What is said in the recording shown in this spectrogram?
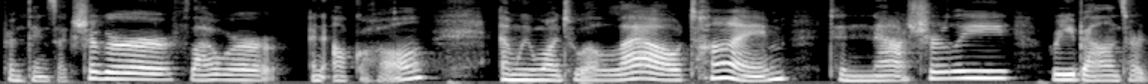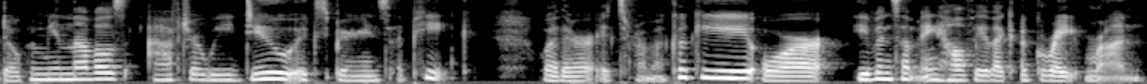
from things like sugar, flour, and alcohol. And we want to allow time to naturally rebalance our dopamine levels after we do experience a peak whether it's from a cookie or even something healthy like a great run.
